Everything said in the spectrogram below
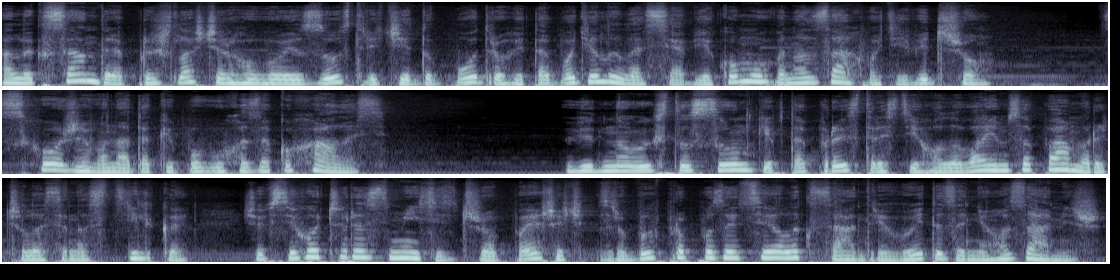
Олександра прийшла з чергової зустрічі до подруги та поділилася, в якому вона захваті від Джо. Схоже, вона таки по вуха закохалась. Від нових стосунків та пристрасті голова їм запаморочилася настільки, що всього через місяць Джо Пешич зробив пропозицію Олександрі вийти за нього заміж.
